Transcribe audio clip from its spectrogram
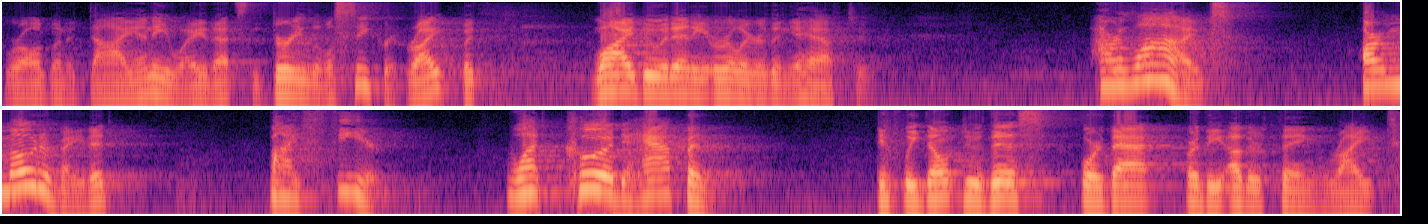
we're all going to die anyway. That's the dirty little secret, right? But why do it any earlier than you have to? Our lives are motivated by fear. What could happen if we don't do this or that or the other thing right?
